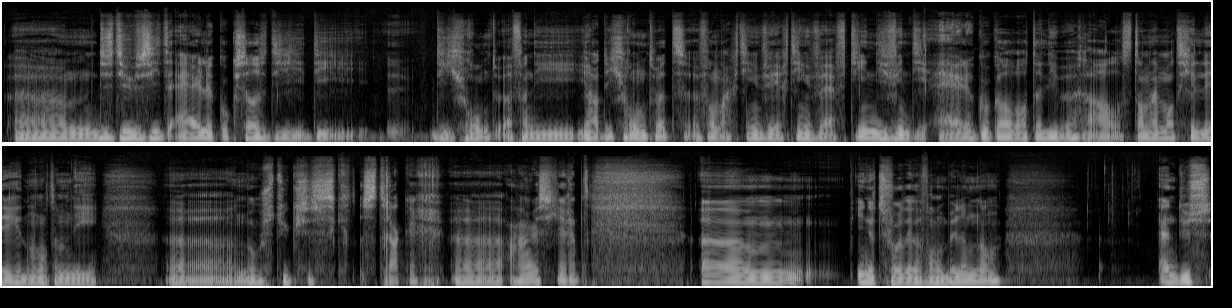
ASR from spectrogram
Ehm, dus die ziet eigenlijk ook zelfs die, die, die, grond, van die, ja, die grondwet van 1814-15, die vindt hij eigenlijk ook al wat te liberaal. Als het aan hem had gelegen, dan had hem die nog een stukje strakker aangescherpt. Ehm, in het voordeel van Willem dan. En dus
